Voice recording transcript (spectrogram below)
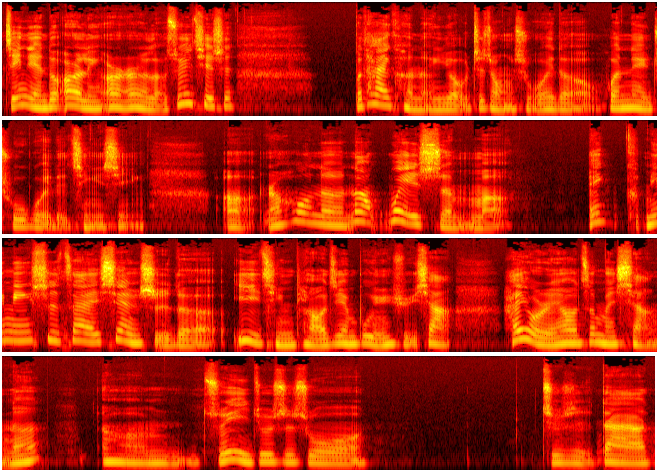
今年都二零二二了，所以其实不太可能有这种所谓的婚内出轨的情形。呃，然后呢，那为什么？哎，明明是在现实的疫情条件不允许下，还有人要这么想呢？嗯，所以就是说，就是大家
